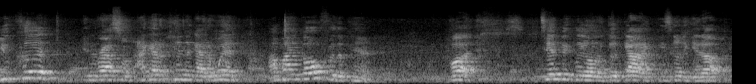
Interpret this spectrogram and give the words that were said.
You could, in wrestling, I got to pin the guy to win. I might go for the pin. But typically on a good guy, he's going to get up.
